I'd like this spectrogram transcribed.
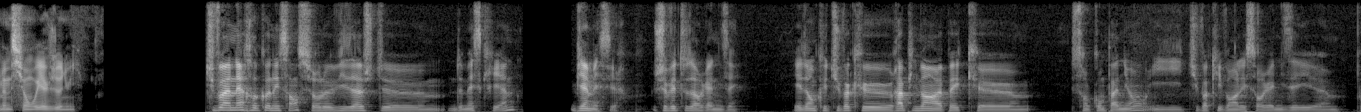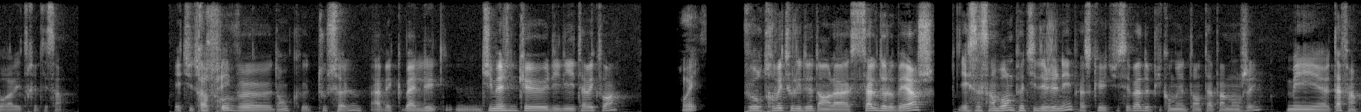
Même si on voyage de nuit. Tu vois un air reconnaissant sur le visage de, de Mescrian. Bien, messire, je vais tout organiser. Et donc tu vois que rapidement avec euh, son compagnon, tu vois qu'ils vont aller s'organiser euh, pour aller traiter ça. Et tu te retrouves euh, donc tout seul avec. Bah, J'imagine que Lily est avec toi? Oui. Vous vous retrouvez tous les deux dans la salle de l'auberge. Et ça sent bon le petit déjeuner parce que tu sais pas depuis combien de temps t'as pas mangé, mais euh, t'as faim.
